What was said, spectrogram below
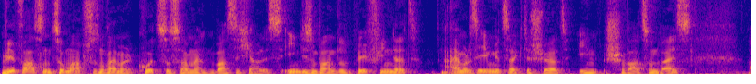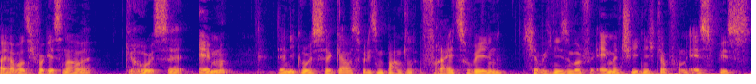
Wir fassen zum Abschluss noch einmal kurz zusammen, was sich alles in diesem Bundle befindet. Einmal das eben gezeigte Shirt in schwarz und weiß. Ah ja, was ich vergessen habe, Größe M, denn die Größe gab es bei diesem Bundle frei zu wählen. Ich habe mich in diesem Fall für M entschieden. Ich glaube von S bis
